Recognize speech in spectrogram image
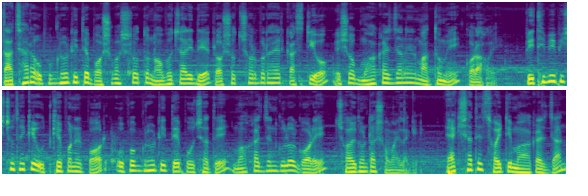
তাছাড়া উপগ্রহটিতে বসবাসরত নভোচারীদের রসদ সরবরাহের কাজটিও এসব মহাকাশযানের মাধ্যমে করা হয়। পৃথিবী পৃষ্ঠ থেকে উৎক্ষেপণের পর উপগ্রহটিতে পৌঁছাতে মহাকাশযানগুলোর গড়ে ছয় ঘণ্টা সময় লাগে। একসাথে ছয়টি মহাকাশযান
